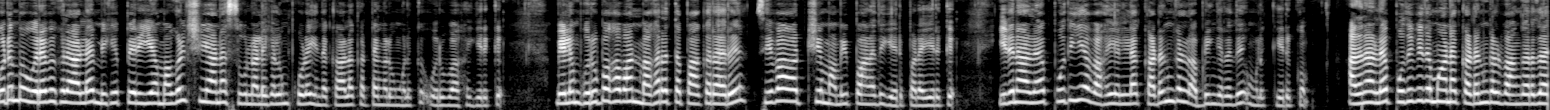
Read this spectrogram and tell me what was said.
குடும்ப உறவுகளால் மிகப்பெரிய மகிழ்ச்சியான சூழ்நிலைகளும் கூட இந்த காலகட்டங்கள் உங்களுக்கு உருவாக இருக்குது மேலும் குரு பகவான் மகரத்தை பார்க்குறாரு. சிவாட்சியம் அமைப்பானது ஏற்பட இருக்குது இதனால் புதிய வகையில் கடன்கள் அப்படிங்கிறது உங்களுக்கு இருக்கும். அதனால் புதுவிதமான கடன்கள் வாங்குறதா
